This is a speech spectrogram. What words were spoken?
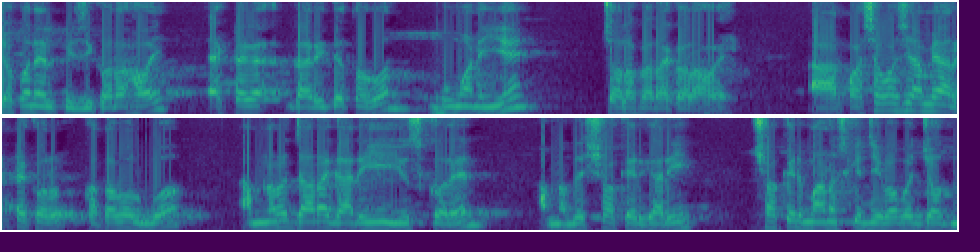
যখন এলপিজি করা হয়, একটা গাড়িতে তখন বোমা নিয়ে চলাফেরা করা হয়। আর পাশাপাশি আমি আরেকটা কথা বলব, আপনারা যারা গাড়ি ইউজ করেন, আপনাদের শখের গাড়ি, শখের মানুষকে যেভাবে যত্ন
